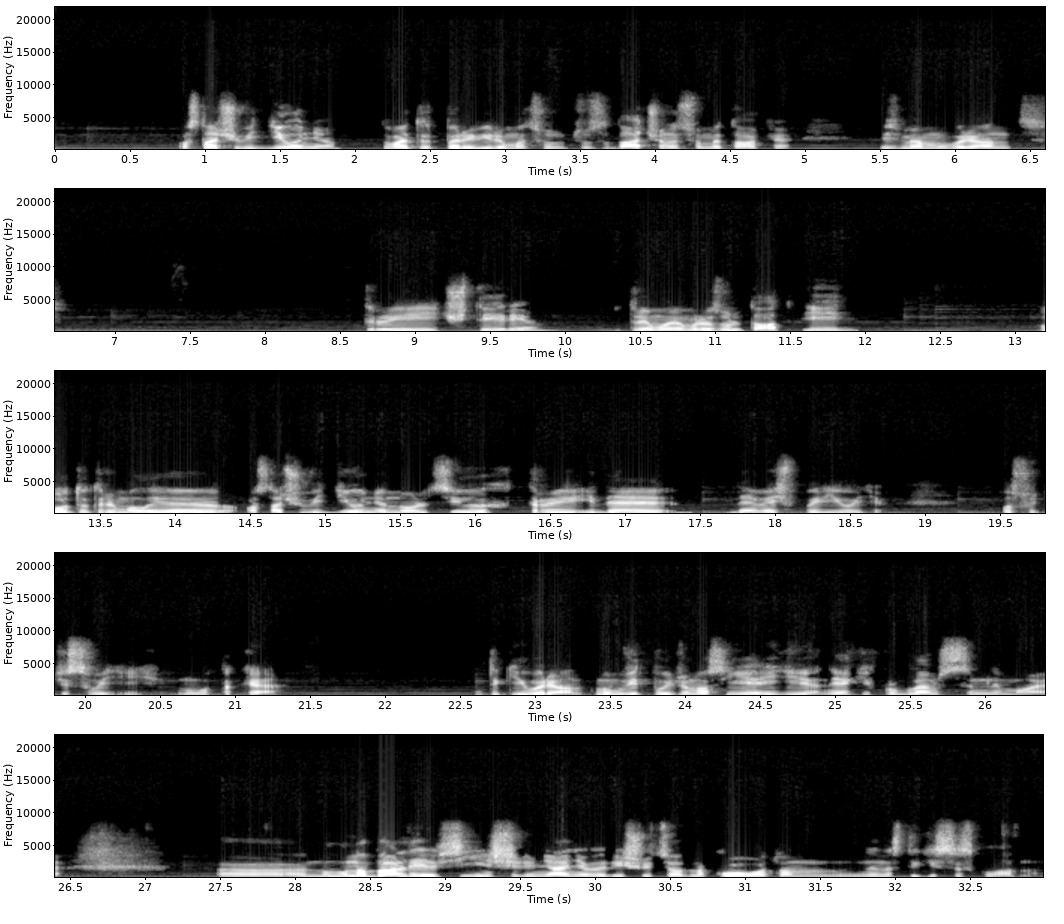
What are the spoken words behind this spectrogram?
остачу відділення. Давайте перевіримо цю, цю задачу на цьому етапі. Візьмемо варіант 3 і 4, отримуємо результат і от отримали остачу відділення 0,3,9 в періоді, по суті своїй. Ну, таке. Такий варіант. Ну, відповідь у нас є, є. Ніяких проблем з цим немає. Е, ну, надалі всі інші рівняння вирішуються однаково, там не настільки все складно.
